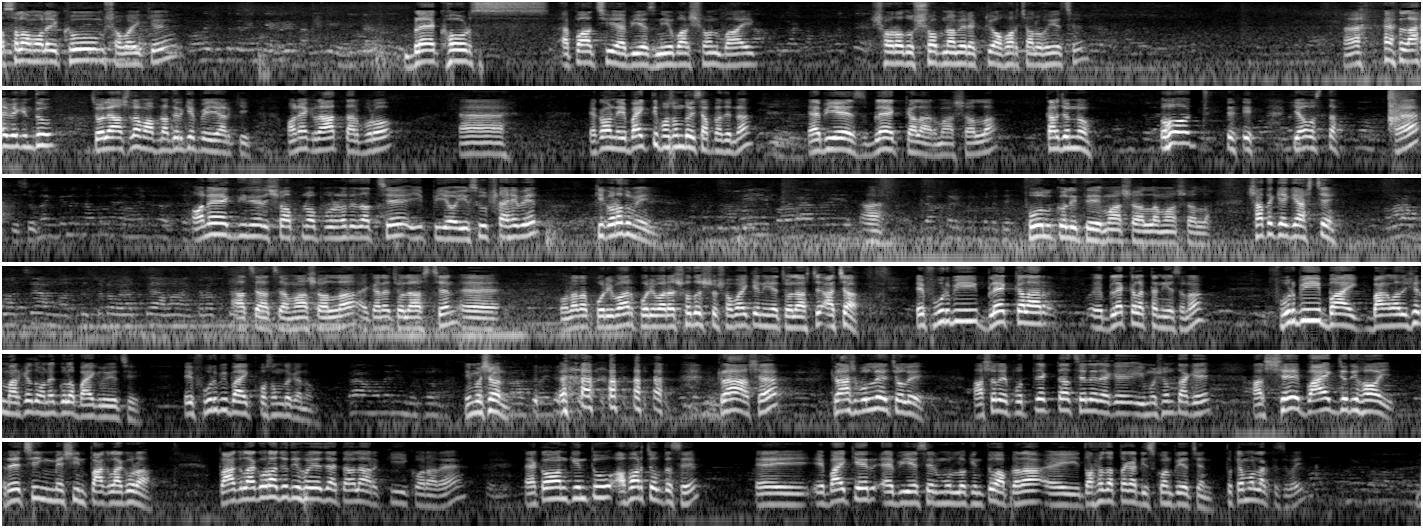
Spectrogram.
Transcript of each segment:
আসসালামু আলাইকুম সবাইকে। Black horse Apache ABS new version bike Sharad উৎসব নামের একটি অফার চালু হয়েছে। লাইভে কিন্তু চলে আসলাম আপনাদেরকে পেয়ে আর কি। অনেক রাত, তারপরও এখন এই বাইকটি পছন্দ হয়েছে আপনাদের না? অ্যাবিএস ব্ল্যাক কালার মাশাল্লাহ কার জন্য? ও, কি অবস্থা? হ্যাঁ? অনেক দিনের স্বপ্ন পূরণ হতে যাচ্ছে প্রিয় ইউসুফ সাহেবের। কি করো তুমি। ফুলকলিতে মাশাল্লাহ মাশাল্লাহ সাথে কে কে আসছে? আচ্ছা আচ্ছা মাশাল্লাহ এখানে চলে আসছেন। ওনারা পরিবার, পরিবারের সদস্য, সবাইকে নিয়ে চলে আসছে। আচ্ছা এ ফুরবি ব্ল্যাক কালার ব্ল্যাক কালারটা নিয়েছে না? ফুরবি বাইক বাংলাদেশের মার্কেটে অনেকগুলো বাইক রয়েছে। এই ফুরবি বাইক পছন্দ কেন? ইমোশন? ক্রাশ হ্যাঁ? ক্রাশ বললে চলে। আসলে প্রত্যেকটা ছেলের এক ইমোশন থাকে। আর সে বাইক যদি হয় রেসিং মেশিন পাগলাগোড়া। পাগলাগোড়া যদি হয়ে যায়, তাহলে আর কি করার হ্যাঁ? এখন কিন্তু অফার চলতেছে। এই এই বাইকের এবিএস এর মূল্য কিন্তু আপনারা এই দশ হাজার টাকা ডিসকাউন্ট পেয়েছেন। তো কেমন লাগতেছে ভাই?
